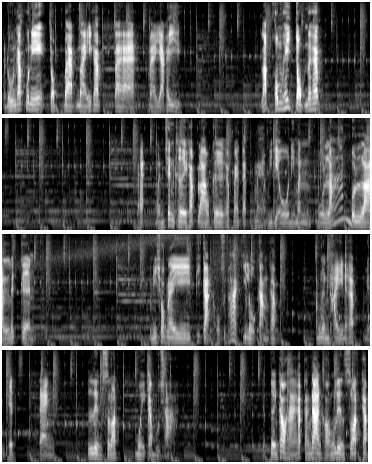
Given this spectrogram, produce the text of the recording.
มาดูครับคู่นี้จบแบบไหนครับ แต่แหมอยากให้รับชมให้จบนะครับ มือนเช่นเคยครับลาวเกอร์ครับแม่แต่แม่วิดีโอนี่มันโบราณโบราณเหลือเกิน วันนี้ชกในพิกัด 65 กิโลกรัมครับน้ำเงินไทยนะครับเหรียญเพชรแดงเหลืองสล็อตมวยกัมพูชาเดี๋ยวเดินเข้าหาครับทางด้านของเหลืองสล็อตครับ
